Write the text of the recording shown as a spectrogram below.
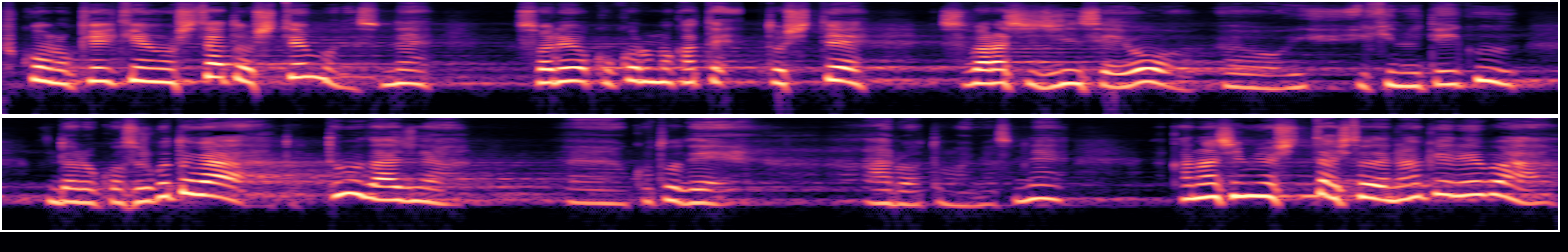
不幸の経験をしたとしてもですねそれを心の糧として素晴らしい人生を生き抜いていく努力をすることがとっても大事なことであろうと思いますね。悲しみを知った人でなければ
